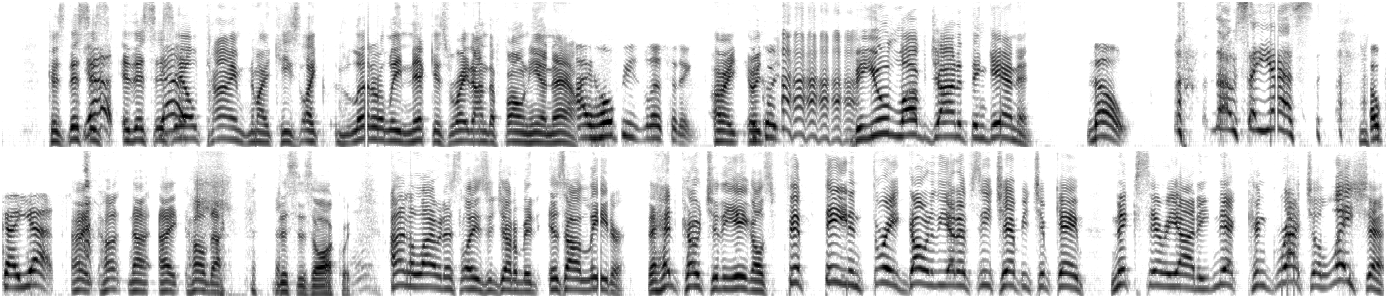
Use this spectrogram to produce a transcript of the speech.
Because this Yes, is this is yes. ill timed, Mike. He's like literally Nick is right on the phone here now. I hope he's listening. All right, uh, Because do you love Jonathan Gannon? no. No, say yes. Okay. Yes. All right, hu- no, all right, hold on. This is awkward. On the line with us, ladies and gentlemen, is our leader, the head coach of the Eagles, 15 and 3, going to the NFC Championship game, Nick Sirianni. Nick, congratulations.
